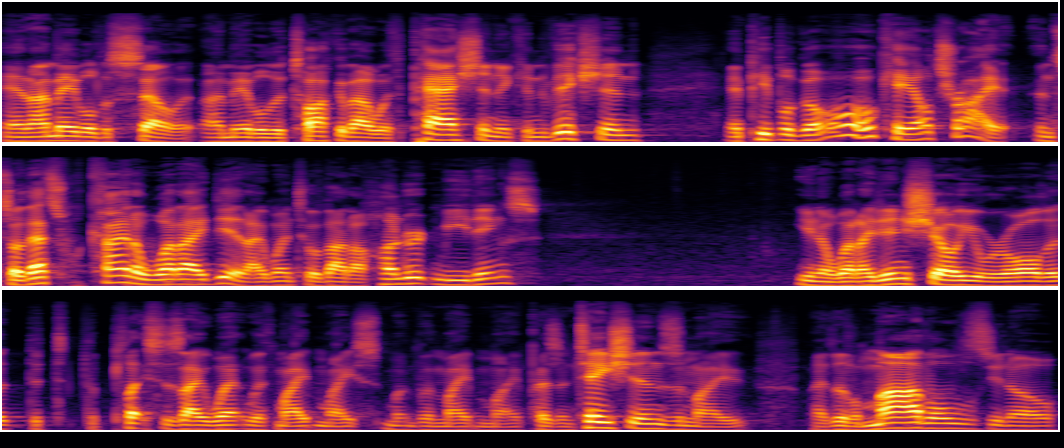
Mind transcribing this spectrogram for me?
and I'm able to sell it. I'm able to talk about it with passion and conviction and people go, oh, okay, I'll try it. And so that's kind of what I did. I went to about 100 meetings. You know, what I didn't show you were all the, the, the places I went with my, my, with my, my presentations and my, my little models, you know,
